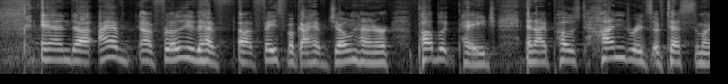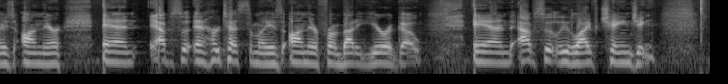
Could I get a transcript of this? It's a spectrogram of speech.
And uh, I have, uh, for those of you that have uh, Facebook, I have Joan Hunter public page, and I post hundreds of testimonies on there, and absolutely, and her testimony is on there from about a year ago, and absolutely life changing.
